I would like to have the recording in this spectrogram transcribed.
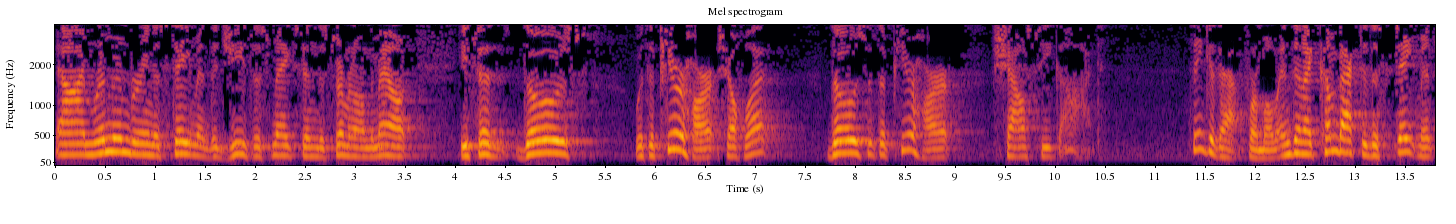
Now, I'm remembering a statement that Jesus makes in the Sermon on the Mount. He says, Those with a pure heart shall what? Those with a pure heart shall see God. Think of that for a moment. And then I come back to the statement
